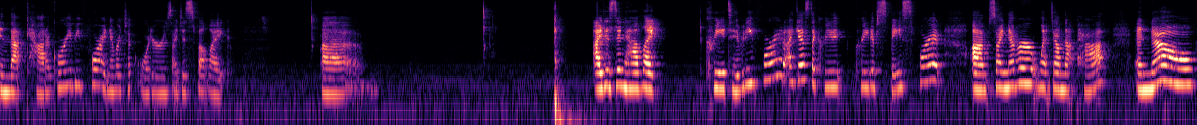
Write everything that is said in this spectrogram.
in that category before. I never took orders. I just felt like, uh, I just didn't have like creativity for it, I guess, the creative creative space for it. Um, so I never went down that path. And now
